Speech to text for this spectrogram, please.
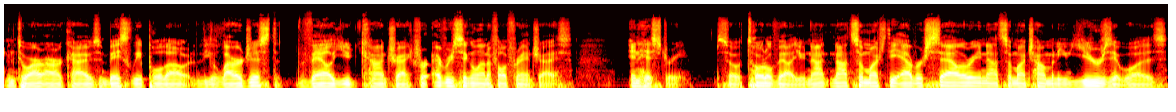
into our archives, and basically pulled out the largest valued contract for every single NFL franchise in history. So total value, not not so much the average salary, not so much how many years it was,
